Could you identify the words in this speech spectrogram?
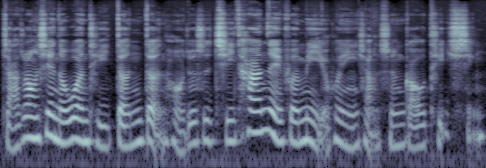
甲状腺的问题等等，吼就是其他内分泌也会影响身高体型。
